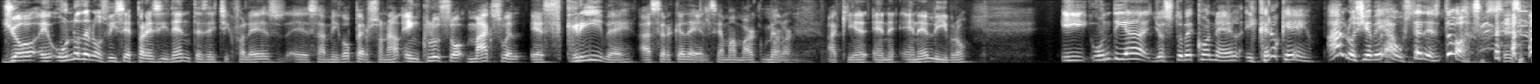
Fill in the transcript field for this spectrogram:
yo, eh, uno de los vicepresidentes de Chick-fil-A es, es amigo personal. E incluso Maxwell escribe acerca de él, se llama Mark Miller, aquí en, en el libro. Y un día yo estuve con él y creo que, ah, los llevé a ustedes dos. Sí, sí.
